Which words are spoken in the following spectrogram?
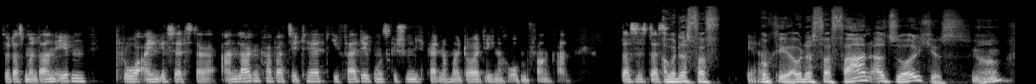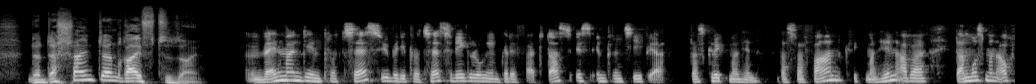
sodass man dann eben pro eingesetzter Anlagenkapazität die Fertigungsgeschwindigkeit nochmal deutlich nach oben fahren kann. Das ist das. Aber das Verf ja. Okay, aber das Verfahren als solches, mhm. ja, das scheint dann reif zu sein. Wenn man den Prozess über die Prozessregelung im Griff hat, das ist im Prinzip ja das kriegt man hin. Das Verfahren kriegt man hin, aber da muss man auch,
